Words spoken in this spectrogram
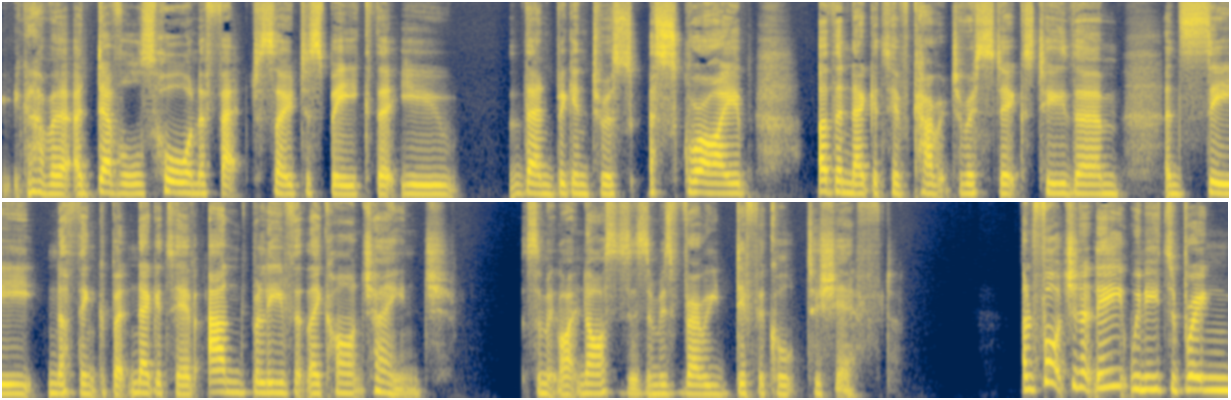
you can have a, a devil's horn effect, so to speak, that you then begin to as- ascribe other negative characteristics to them and see nothing but negative and believe that they can't change. Something like narcissism is very difficult to shift. Unfortunately, we need to bring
